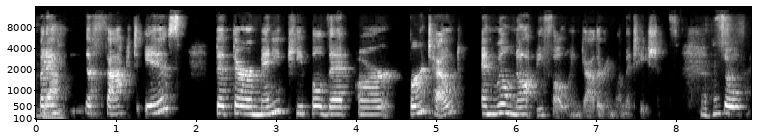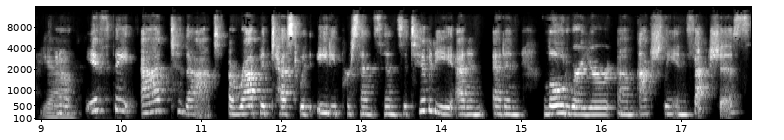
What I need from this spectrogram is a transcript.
But yeah. I think the fact is that there are many people that are burnt out and will not be following gathering limitations. Mm-hmm. So, yeah. you know, if they add to that a rapid test with 80% sensitivity at an at an load where you're um, actually infectious,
